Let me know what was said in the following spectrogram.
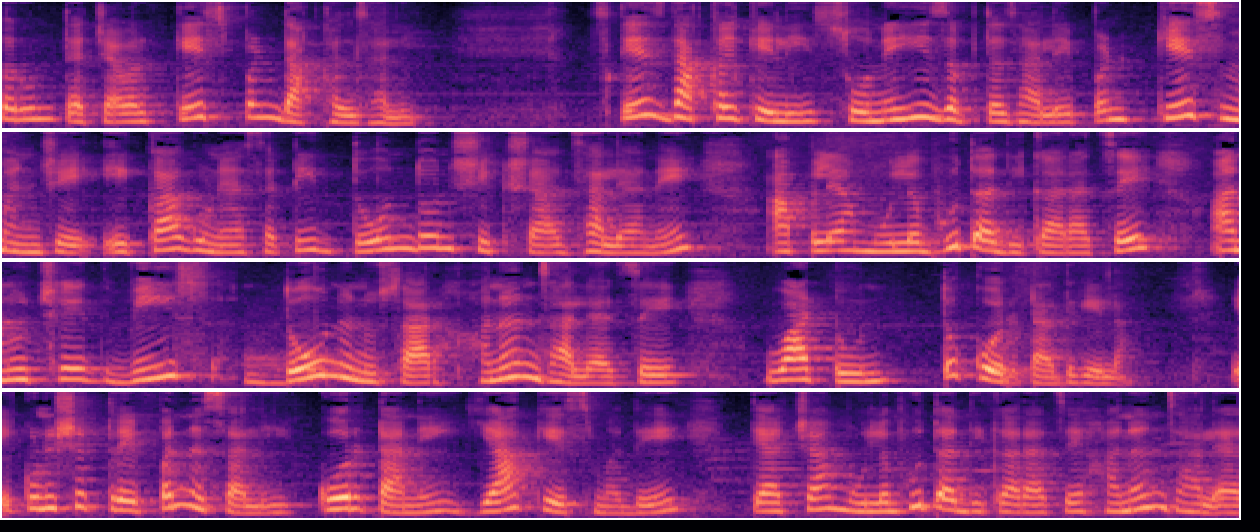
करून त्याच्यावर केस पण दाखल झाली. केस दाखल केली सोनेही जप्त झाले पण केस म्हणजे एका गुन्ह्यासाठी दोन दोन शिक्षा झाल्याने आपल्या मूलभूत अधिकाराचे अनुच्छेद वीस दोननुसार हनन झाल्याचे वाटून तो कोर्टात गेला. एकोणीसशे त्रेपन्न साली कोर्टाने या केसमध्ये त्याच्या मूलभूत अधिकाराचे हनन झाल्या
